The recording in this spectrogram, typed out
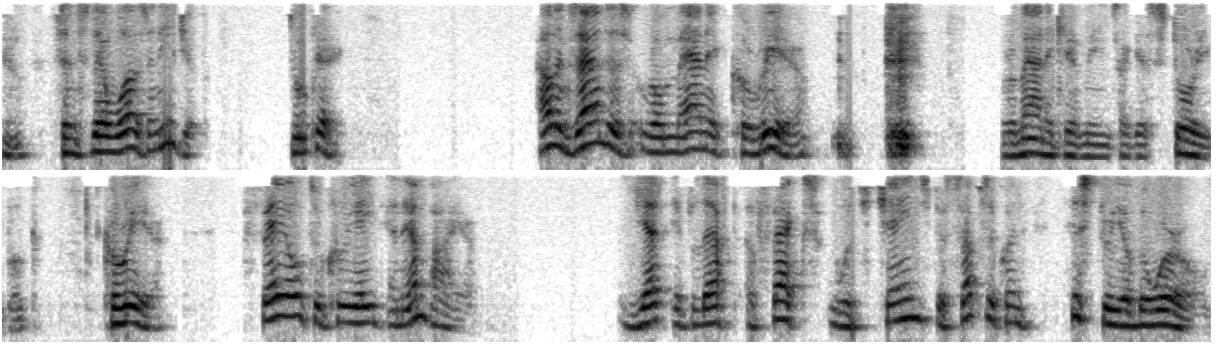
you know, since there was in Egypt. Okay. Alexander's romantic career romantic here means, I guess, storybook, career, failed to create an empire, yet it left effects which changed the subsequent history of the world.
